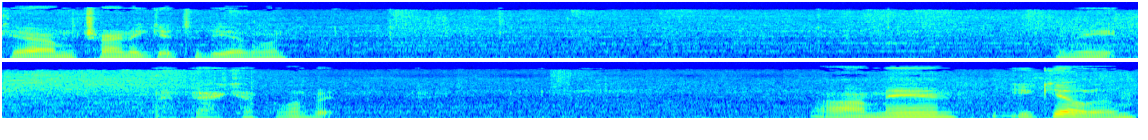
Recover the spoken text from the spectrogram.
Okay, I'm trying to get to the other one. Let me back up a little bit. Aw man, you killed him.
